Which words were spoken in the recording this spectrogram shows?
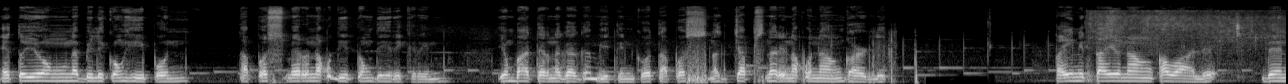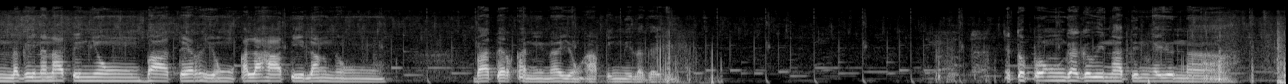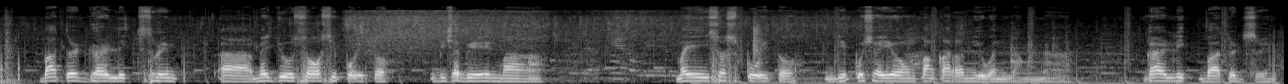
Ito yung nabili kong hipon. Tapos meron ako ditong dairy cream. Yung butter na gagamitin ko. Tapos nag-chops na rin ako ng garlic. Painit tayo ng kawali. Then lagay na natin yung butter, yung kalahati lang nung butter kanina yung aking nilagay. Ito pong gagawin natin ngayon na buttered garlic shrimp. Ah, medyo saucy po ito. Ibig sabihin ma may sauce po ito. Hindi po siya yung pangkaraniwan lang na garlic buttered shrimp.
